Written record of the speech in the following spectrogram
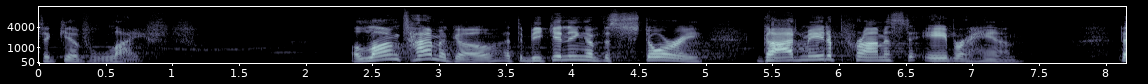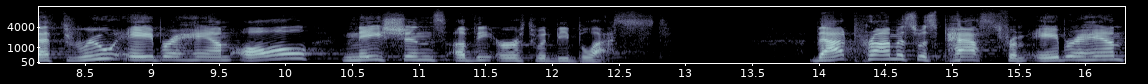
to give life. A long time ago, at the beginning of the story, God made a promise to Abraham that through Abraham, all nations of the earth would be blessed. That promise was passed from Abraham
